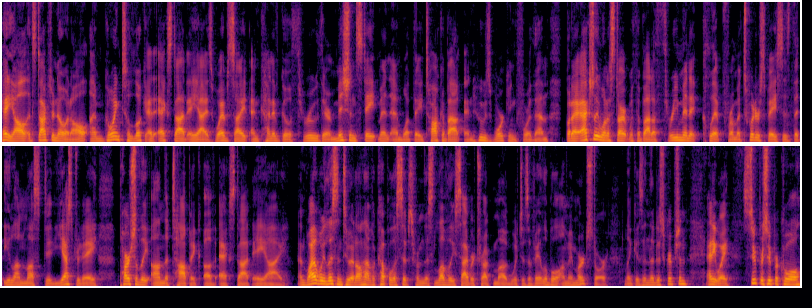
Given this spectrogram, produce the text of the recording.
Hey y'all, it's Dr. Know It All. I'm going to look at X.AI's website and kind of go through their mission statement and what they talk about and who's working for them. But I actually want to start with about a three minute clip from a Twitter Spaces that Elon Musk did yesterday, partially on the topic of X.AI. And while we listen to it, I'll have a couple of sips from this lovely Cybertruck mug, which is available on my merch store. Link is in the description. Anyway, super, super cool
